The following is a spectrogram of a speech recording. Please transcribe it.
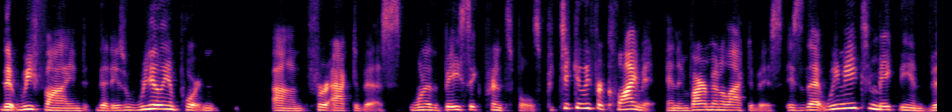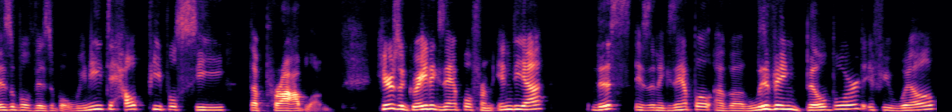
that we find that is really important um, for activists, one of the basic principles, particularly for climate and environmental activists, is that we need to make the invisible visible. We need to help people see the problem. Here's a great example from India. This is an example of a living billboard, if you will.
